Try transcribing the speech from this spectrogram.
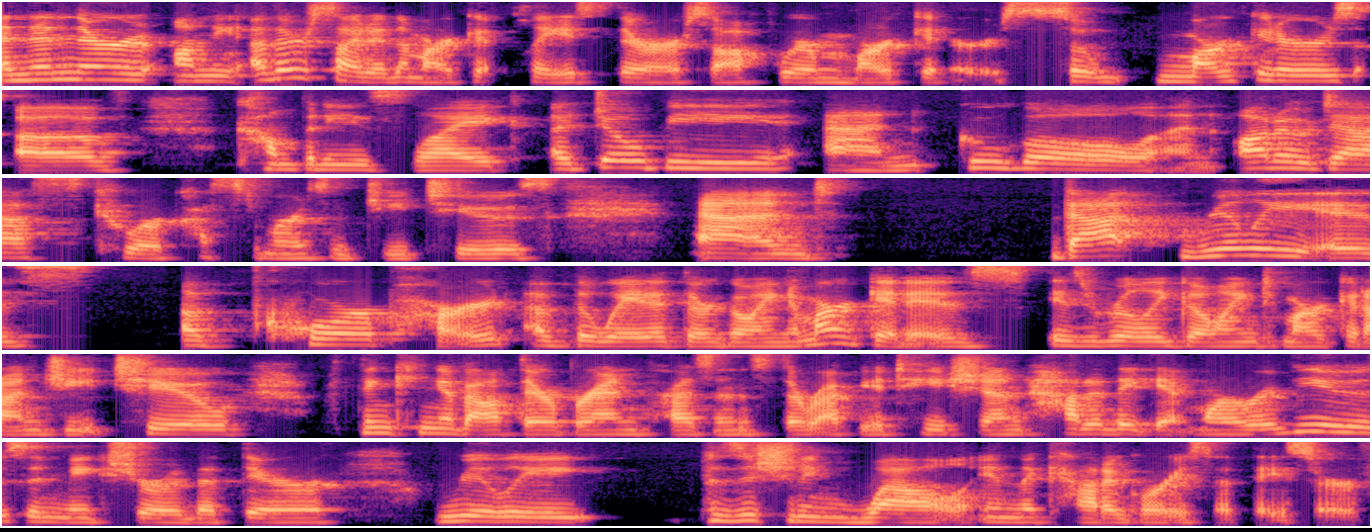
And then there on the other side of the marketplace, there are software marketers. So marketers of companies like Adobe and Google and Autodesk who are customers of G2s. And that really is a core part of the way that they're going to market is, is really going to market on G2, thinking about their brand presence, their reputation, how do they get more reviews and make sure that they're really positioning well in the categories that they serve.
